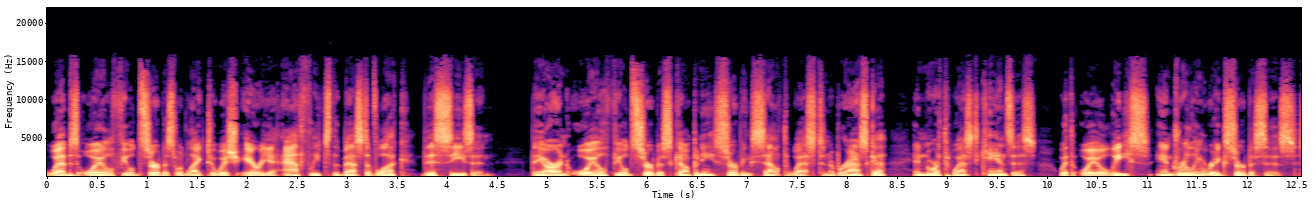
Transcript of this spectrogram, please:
Webb's Oilfield Service would like to wish area athletes the best of luck this season. They are an oil field service company serving southwest Nebraska and northwest Kansas with oil lease and drilling rig services.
